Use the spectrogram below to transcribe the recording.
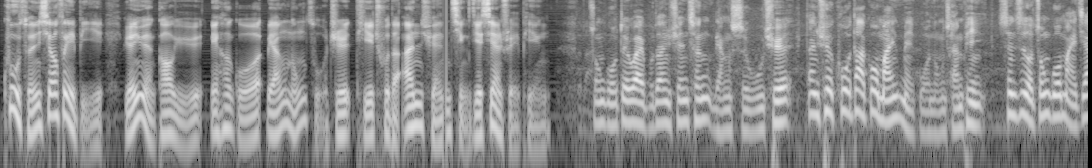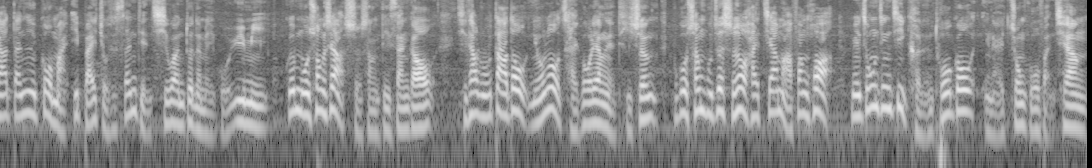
库存消费比远远高于联合国粮农组织提出的安全警戒线水平。中国对外不断宣称粮食无缺，但却扩大购买美国农产品，甚至有中国买家单日购买一百九十三点七万吨的美国玉米，规模创下史上第三高。其他如大豆、牛肉采购量也提升。不过，川普这时候还加码放话，美中经济可能脱钩，引来中国反呛。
